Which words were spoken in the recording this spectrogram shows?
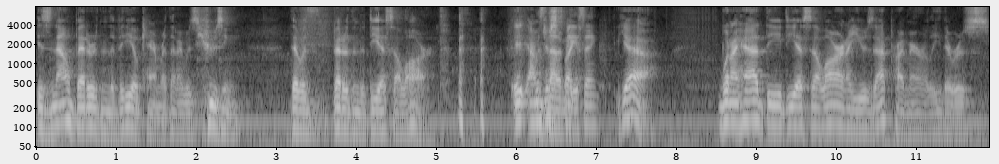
is now better than the video camera that I was using that was better than the DSLR. It, I'm Isn't just that like- amazing? yeah. When I had the DSLR and I used that primarily, there was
